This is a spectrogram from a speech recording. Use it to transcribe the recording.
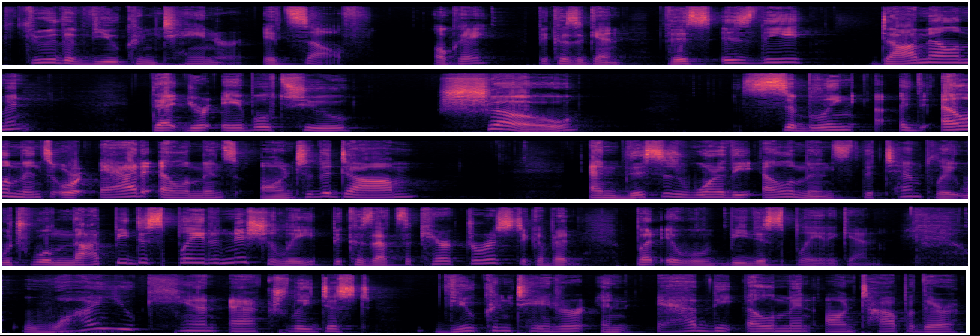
through the view container itself. Okay? Because again, this is the DOM element that you're able to show sibling uh, elements or add elements onto the DOM. And this is one of the elements, the template, which will not be displayed initially because that's the characteristic of it, but it will be displayed again. Why you can't actually just view container and add the element on top of there,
